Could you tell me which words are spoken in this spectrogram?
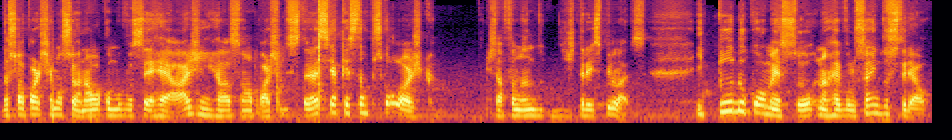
da sua parte emocional, como você reage em relação à parte do estresse e a questão psicológica. Está falando de três pilares. E tudo começou na Revolução Industrial,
